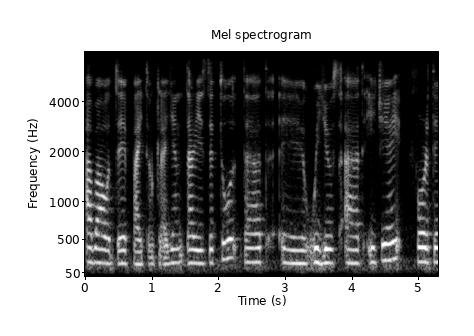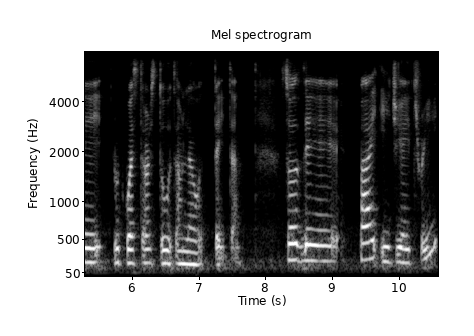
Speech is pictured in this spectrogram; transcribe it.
about the Python client. That is the tool that uh, we use at EGA for the requesters to download data. So the PyEGA3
